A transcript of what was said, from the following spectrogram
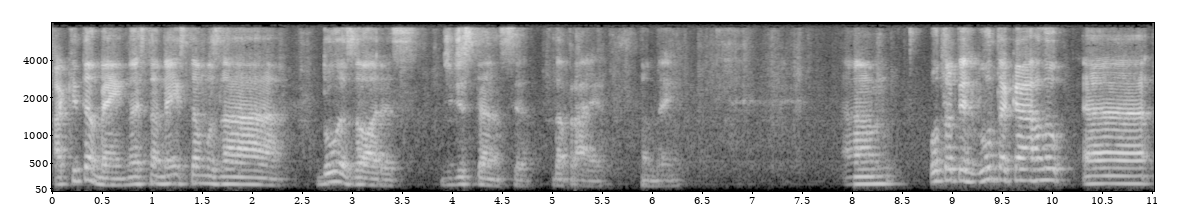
aqui também. Nós também estamos a duas horas de distância da praia também. Um, outra pergunta, Carlos. Uh,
